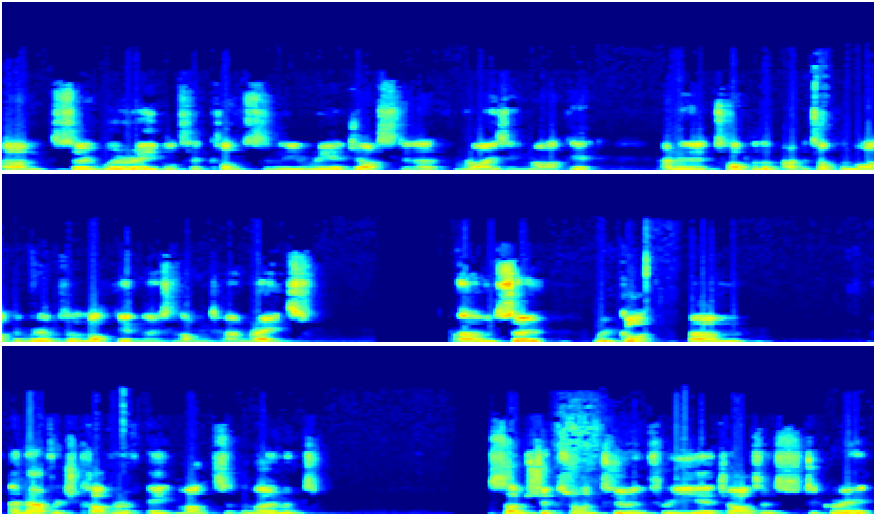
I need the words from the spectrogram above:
Um, so we're able to constantly readjust in a rising market and in the top of the at the top of the market we're able to lock in those long term rates. Um, so we've got um, an average cover of eight months at the moment some ships are on two and three year charters to create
